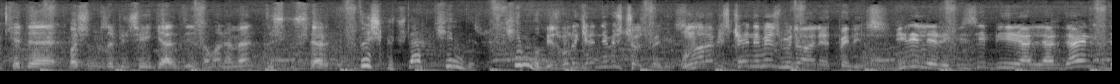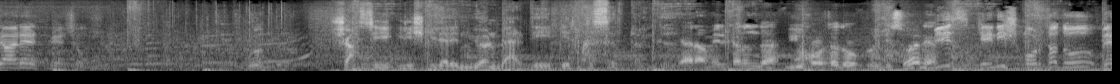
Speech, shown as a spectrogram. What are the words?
ülkede başımıza bir şey geldiği zaman hemen dış güçler deriz. Dış güçler kimdir? Kim bunlar? Biz bunu kendimiz çözmeliyiz. Bunlara biz kendimiz müdahale etmeliyiz. Birileri bizi bir yerlerden idare etmeye çalışıyor. Şahsi ilişkilerin yön verdiği bir kısır döngü. Yani Amerika'nın da Büyük Orta Doğu projesi var ya. Biz Geniş Orta Doğu ve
